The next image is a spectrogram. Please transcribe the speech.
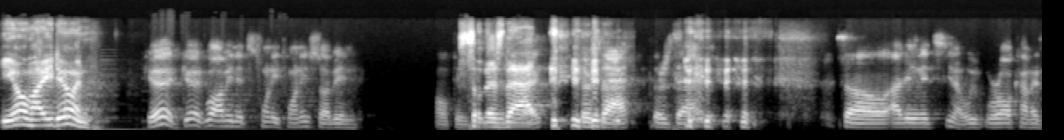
Guillaume, how you doing? Good, good. Well, I mean, it's 2020, so I've been all things. So there's that. Right? There's that. There's that. So, I mean, it's, you know, we, are all kind of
